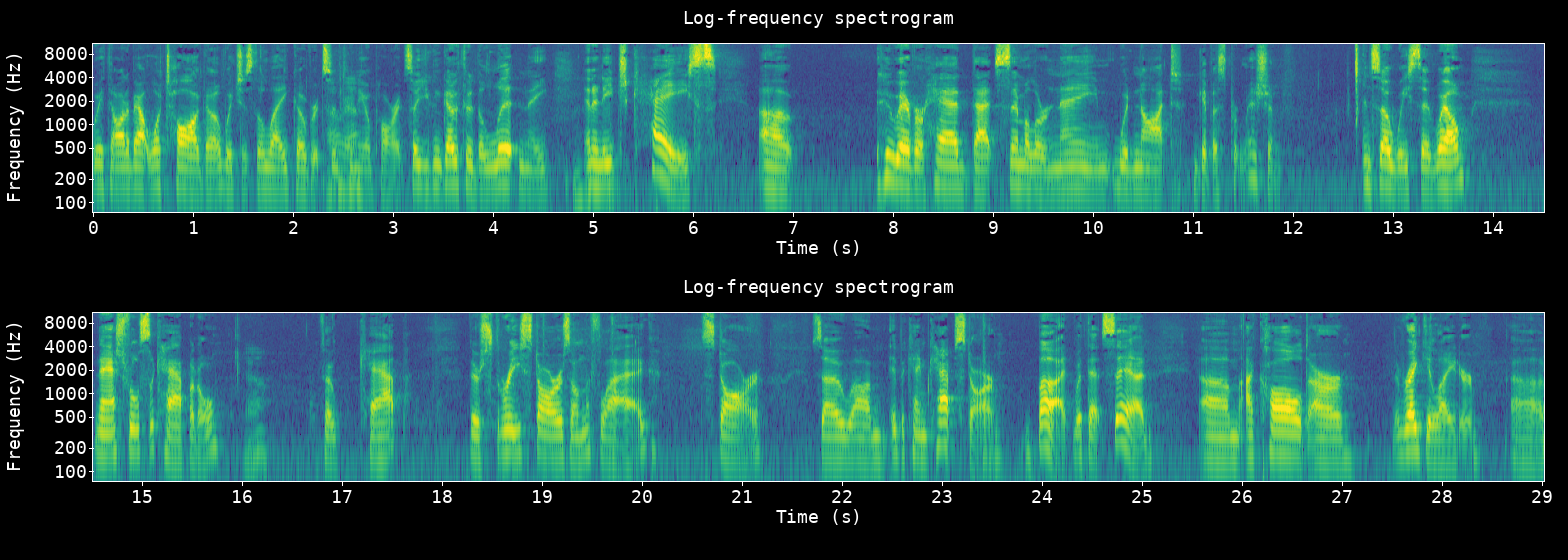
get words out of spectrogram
We thought about Watauga, which is the lake over at Oh, yeah. Mm-hmm. Centennial Park. So you can go through the litany, and in each case, uh, whoever had that similar name would not give us permission. And so we said, well, Nashville's the capital, Yeah. CAP. There's three stars on the flag, star. So um, it became Capstar. But with that said, um, I called our regulator uh,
